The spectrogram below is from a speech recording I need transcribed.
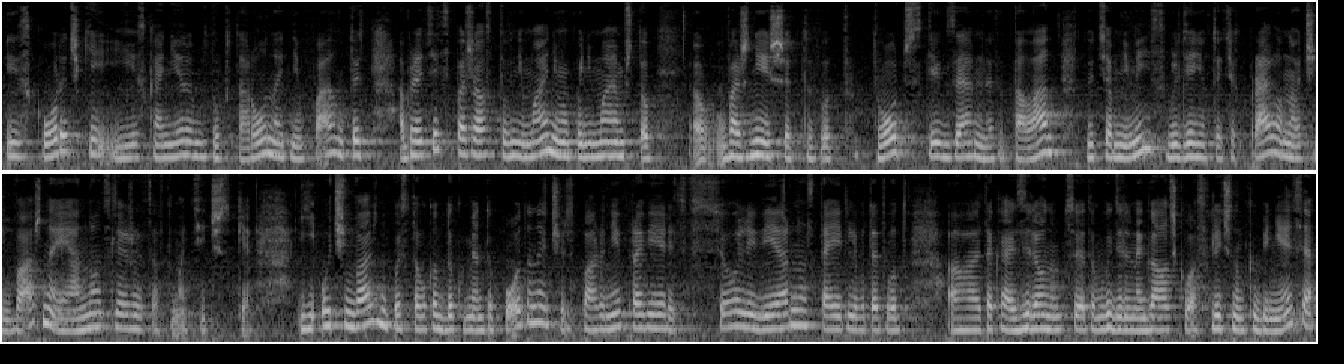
из корочки и сканируем с двух сторон одним файлом. То есть обратите, пожалуйста, внимание, мы понимаем, что э, важнейший это вот творческий экзамен, это талант, но тем не менее соблюдение вот этих правил, оно очень важно, и оно отслеживается автоматически. И очень важно после того, как документы поданы, через пару дней проверить, все ли верно, стоит ли вот эта вот э, такая зеленым цветом выделенная галочка у вас в личном кабинете.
